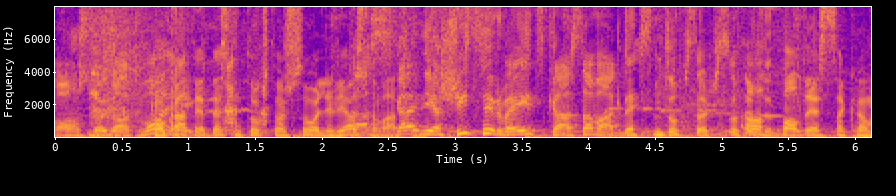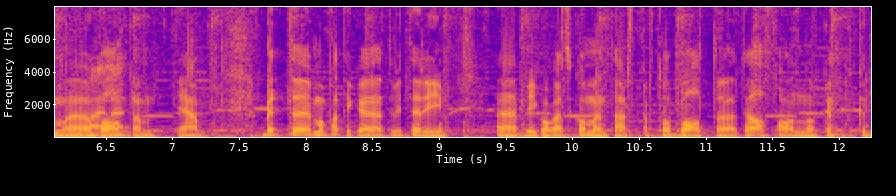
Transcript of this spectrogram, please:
pastaigāt Kaut kā tie vajag. desmit tūkstoši soļi ir Tas jāsavāc. skaidrs, ja šis ir veids, kā savākt desmit tūkstošus Oh, soļus. paldies, sakam, Vai ne? Boltam. Jā. Bet man patīk, ka Twitterī bija kaut kāds komentārs par to Bolta telefonu, kad, kad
